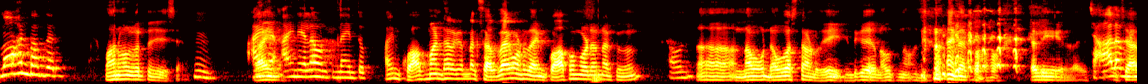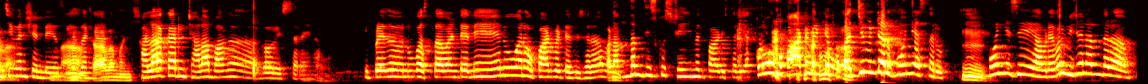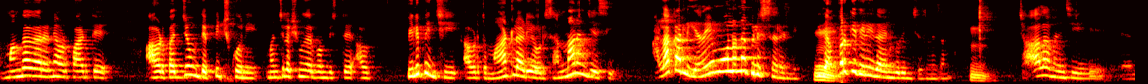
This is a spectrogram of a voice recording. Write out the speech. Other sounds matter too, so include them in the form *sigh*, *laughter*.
మోహన్ బాబు గారు. మోహన్బాబు గారితో చేశాను. ఆయన ఆయన ఎలా ఉంటుంది ఆయనతో? ఆయన కోపం అంటారు కానీ నాకు సరదాగా ఉంటుంది. ఆయన కోపం కూడా నాకు నవ్వు నవ్వు వస్తూ ఉండదు ఎందుకు నవ్వుతున్నావు? అంటే ఆయన కోపం. అది చాలా మంచి మనిషి అండి చాలా మంచి. కళాకారులు చాలా బాగా గౌరవిస్తారు ఆయన. ఇప్పుడేదో నువ్వు వస్తావంటేనే నువ్వు అని ఒక పాట పెట్టారు చూసారా? వాళ్ళందరిని తీసుకొని స్టేజ్ మీద పాడిస్తారు. ఎక్కడో ఒక పాట వింటే ఒక పద్యం వింటే వాళ్ళు ఫోన్ చేస్తారు. ఫోన్ చేసి ఆవిడెవరు? విజయనగరం మంగా గారని ఆవిడ పాడితే ఆవిడ పద్యం తెప్పించుకొని మంచులక్ష్మి గారు పంపిస్తే ఆవిడ పిలిపించి ఆవిడతో మాట్లాడి ఆవిడ సన్మానం చేసి కళాకారులు ఏ మూలన్నా పిలుస్తారండి. ఇది ఎవరికి తెలియదు ఆయన గురించి అసలు నిజంగా. ఉమ్. చాలా మంచి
